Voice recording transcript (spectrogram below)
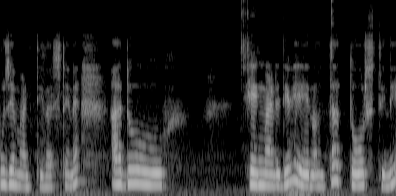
ಪೂಜೆ ಮಾಡ್ತೀವಿ ಅಷ್ಟೇ ಅದು ಹೇಗೆ ಮಾಡಿದ್ದೀವಿ, ಏನು ಅಂತ ತೋರಿಸ್ತೀನಿ.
